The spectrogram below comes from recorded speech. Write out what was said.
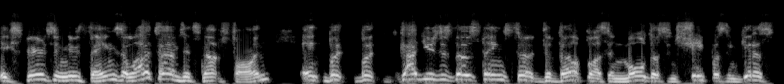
experiencing new things. A lot of times it's not fun. And but but God uses those things to develop us and mold us and shape us and get us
